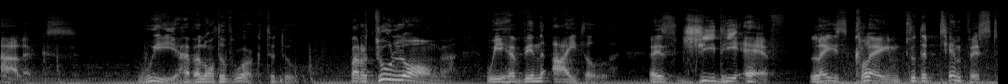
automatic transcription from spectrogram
Alex. We have a lot of work to do. For too long, we have been idle as GDF lays claim to the Tempest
